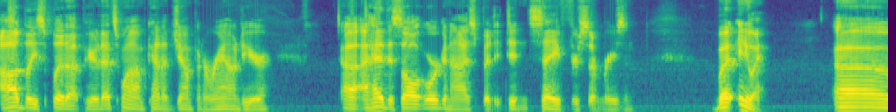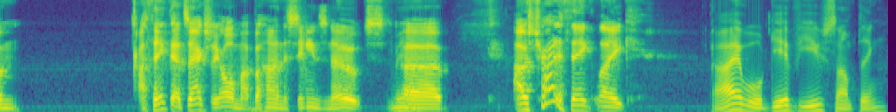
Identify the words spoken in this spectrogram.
oddly split up here. That's why I'm kind of jumping around here. Uh, I had this all organized, but it didn't save for some reason. But anyway, um, I think that's actually all my behind the scenes notes. Yeah. Uh, I was trying to think, like, I will give you something.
